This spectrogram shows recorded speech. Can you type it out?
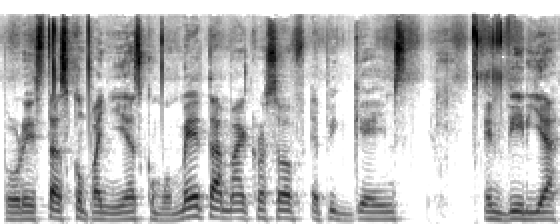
Por estas compañías como Meta, Microsoft, Epic Games Nvidia,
